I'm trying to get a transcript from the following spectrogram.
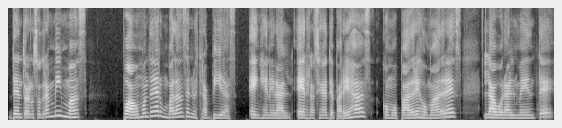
dentro de nosotras mismas podamos mantener un balance en nuestras vidas en general, en relaciones de parejas, como padres o madres, laboralmente,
